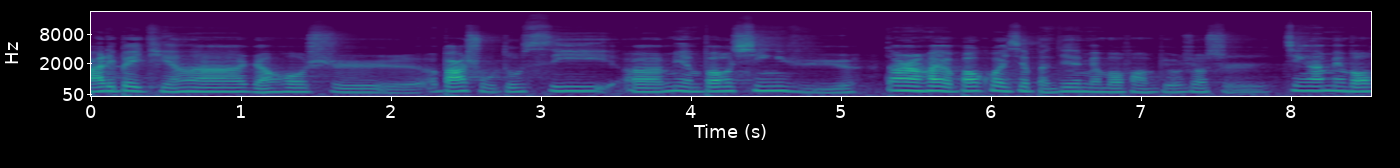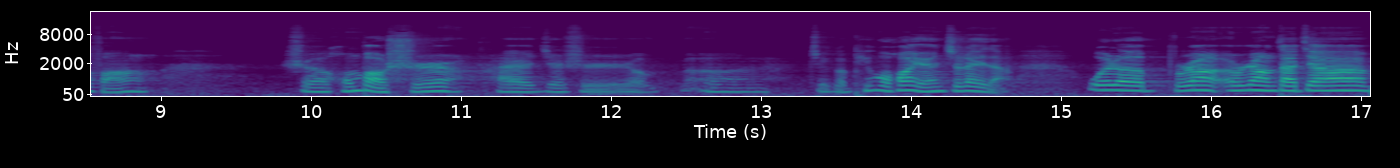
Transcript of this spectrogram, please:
巴黎贝甜啊，然后是八十五度 C，呃，面包新语，当然还有包括一些本地的面包房，比如说是静安面包房，是红宝石，还有就是嗯，这个苹果花园之类的。为了不让让大家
